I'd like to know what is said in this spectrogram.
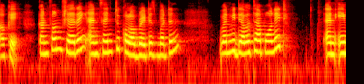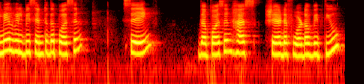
Okay, confirm sharing and send to collaborators button. When we double tap on it, an email will be sent to the person saying the person has shared a folder with you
